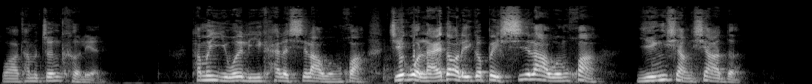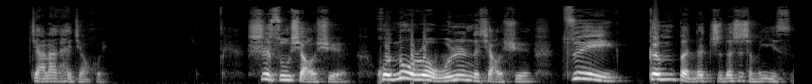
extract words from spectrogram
哇，他们真可怜！他们以为离开了希腊文化，结果来到了一个被希腊文化影响下的加拉太教会。世俗小学或懦弱无任的小学最。根本的指的是什么意思？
